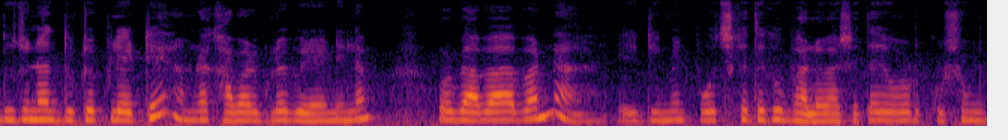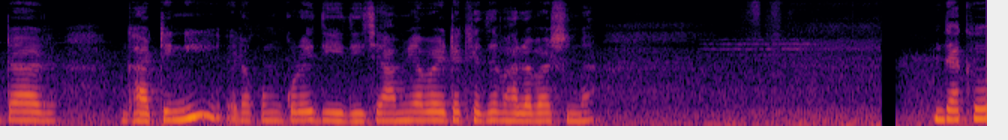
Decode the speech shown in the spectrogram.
দুজনের দুটো প্লেটে আমরা খাবারগুলো বেড়ে নিলাম। ওর বাবা আবার না এই ডিমের পোচ খেতে খুব ভালোবাসে, তাই ওর কুসুমটার ঘাটিনি এরকম করেই দিয়ে দিয়েছে। আমি আবার এটা খেতে ভালোবাসি না। দেখো,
